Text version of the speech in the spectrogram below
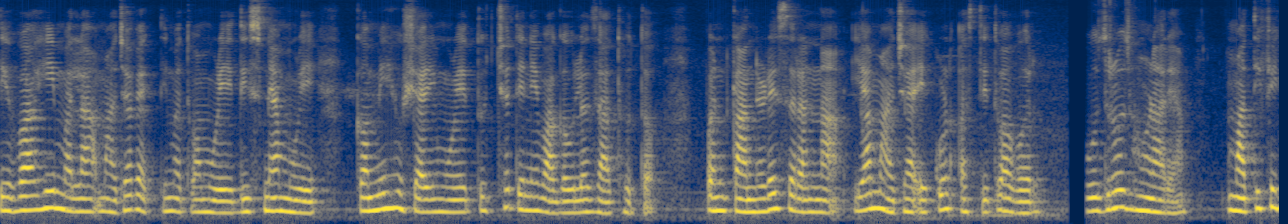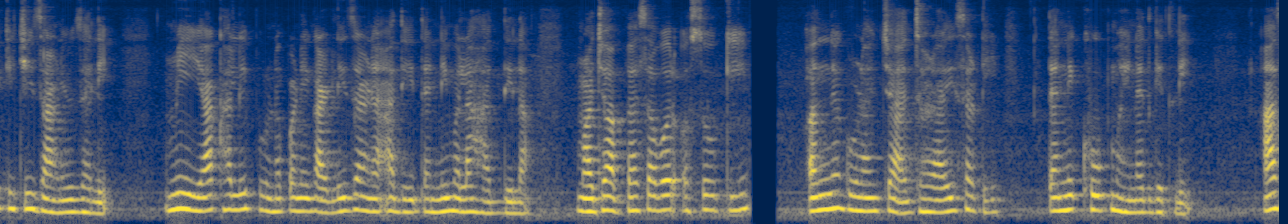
तेव्हाही मला माझ्या व्यक्तिमत्वामुळे दिसण्यामुळे कमी हुशारीमुळे तुच्छतेने वागवलं जात होतं. पण कानडे सरांना या माझ्या एकूण अस्तित्वावर रोज रोज होणाऱ्या मातीफेकीची जाणीव झाली. मी याखाली पूर्णपणे गाडली जाण्याआधी त्यांनी मला हात दिला. माझ्या अभ्यासावर असो की अन्य गुणांच्या झळाईसाठी त्यांनी खूप मेहनत घेतली. आज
